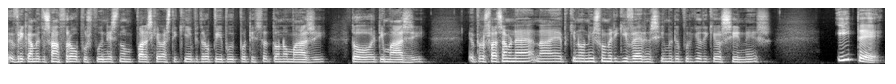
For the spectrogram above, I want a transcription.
βρήκαμε τους ανθρώπους που είναι στην Παρασκευαστική Επιτροπή που υποτίθεται το ονομάζει, το ετοιμάζει. Ε, προσπάθησαμε να, να επικοινωνήσουμε με την κυβέρνηση, με το Υπουργείο Δικαιοσύνης. Είτε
